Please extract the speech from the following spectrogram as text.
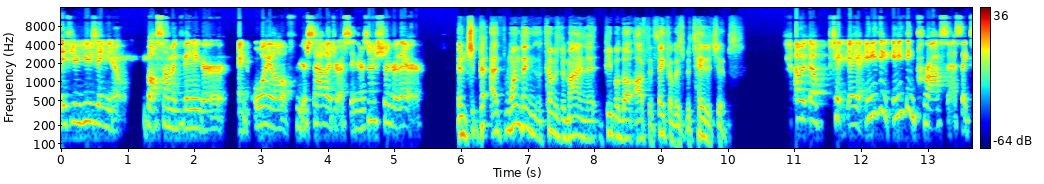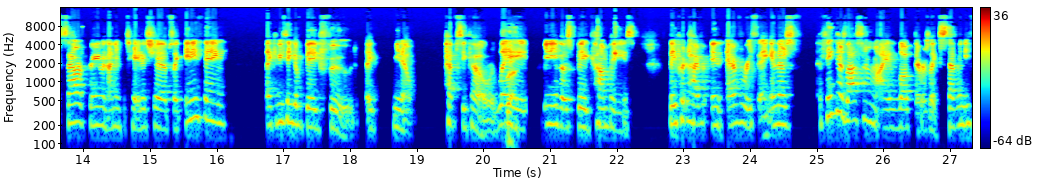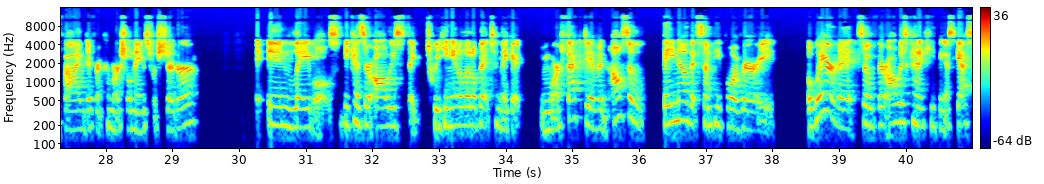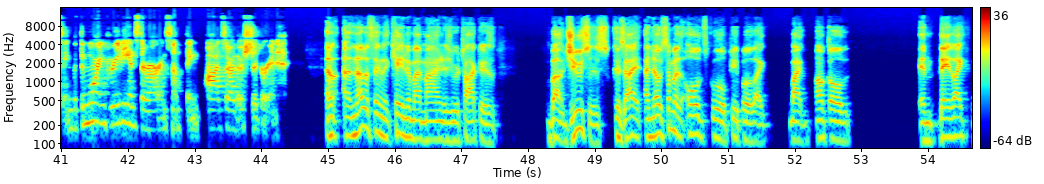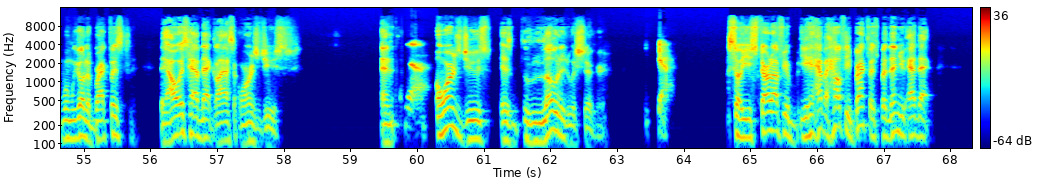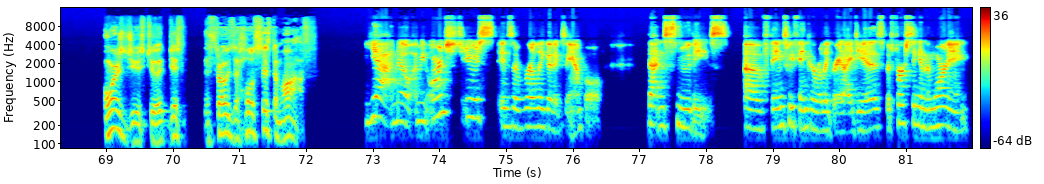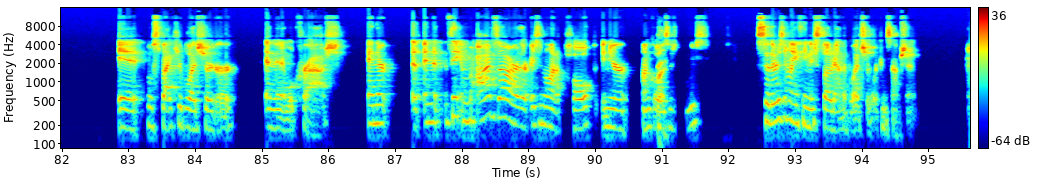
if you're using, you know, balsamic vinegar and oil for your salad dressing, there's no sugar there. And one thing that comes to mind that people don't often think of is potato chips. Oh, oh yeah, yeah. Anything, anything processed like sour cream and onion potato chips, like anything. Like if you think of big food, like you know, PepsiCo or Lay's, right. any of those big companies, they put high in everything. And there's, I think there's last time I looked, there was like 75 different commercial names for sugar in labels because they're always like tweaking it a little bit to make it more effective. And also, they know that some people are very aware of it. So they're always kind of keeping us guessing. But the more ingredients there are in something, odds are there's sugar in it. And another thing that came to my mind as you were talking is about juices, because I, I know some of the old school people like my uncle, and they like when we go to breakfast, they always have that glass of orange juice. And yeah. orange juice is loaded with sugar. Yeah. So you start off your you have a healthy breakfast, but then you add that orange juice to it just throws the whole system off. Yeah, no, I mean, orange juice is a really good example. That in smoothies of things we think are really great ideas, but first thing in the morning, it will spike your blood sugar and then it will crash. And there, and the odds are there isn't a lot of pulp in your uncle's right. juice. So there isn't really anything to slow down the blood sugar consumption.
